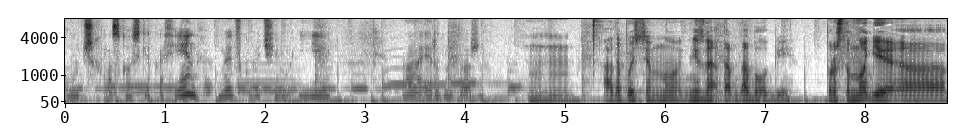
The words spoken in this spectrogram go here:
лучших московских кофеин мы включим и а, Эрну тоже. Мгм. А допустим, ну, не знаю, там Double B. Просто многие э,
